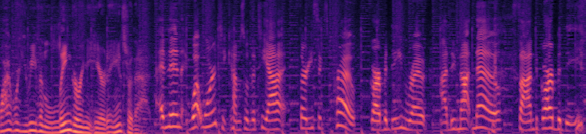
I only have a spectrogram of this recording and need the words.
Why were you even lingering here to answer that? And then what warranty comes with the TI 36 Pro? Garbadine wrote, I do not know, signed Garbadine.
